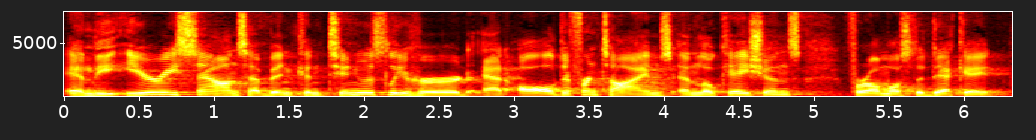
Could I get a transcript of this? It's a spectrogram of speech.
and the eerie sounds have been continuously heard at all different times and locations for almost a decade.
